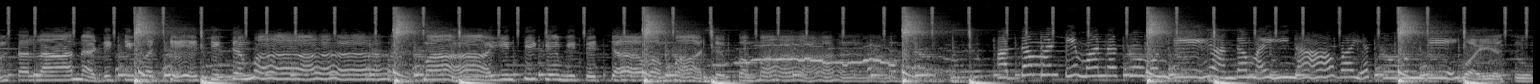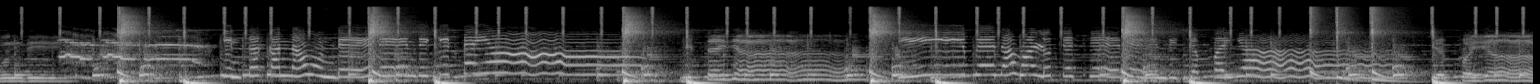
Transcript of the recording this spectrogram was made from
హంసలా నడిచి వచ్చే చిట్టమ్మా మా ఇంటికేమి తెచ్చావమ్మా చెప్పమ్మా? అద్దమంటి మనసు ఉంది అందమైన వయసు ఉంది. వయసు ఉంది. ఇంతకన్నా ఉండేదేంది కిట్టయ్యా. ఇతయ్యా ఈ పేదవాళ్ళు తెచ్చేదేంది చెప్పయ్యా. कृपया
